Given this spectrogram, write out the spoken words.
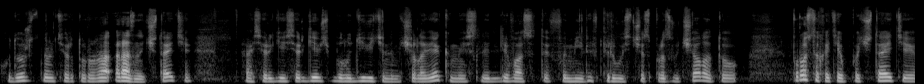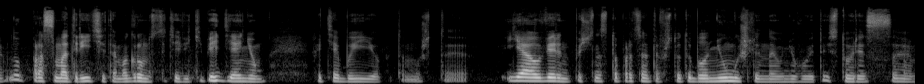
художественную литературу, разные читайте. А Сергей Сергеевич был удивительным человеком. Если для вас эта фамилия впервые сейчас прозвучала, то просто хотя бы почитайте, ну, просмотрите, там огромная статья в Википедии о нем, хотя бы ее, потому что я уверен почти на сто процентов, что это была неумышленная у него эта история с э,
